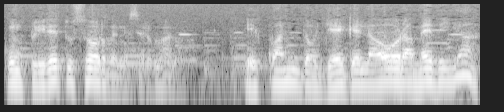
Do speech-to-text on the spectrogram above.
Cumpliré tus órdenes, hermano. Y cuando llegue la hora media,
